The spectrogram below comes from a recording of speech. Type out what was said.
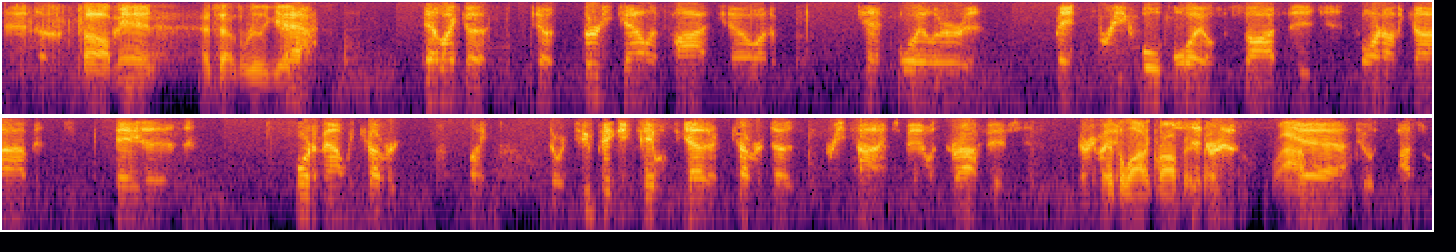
And uh, Oh man, that sounds really good. yeah, had like a you know thirty gallon pot, you know, on a jet boiler, and made three full boils with sausage and corn on the cob and potatoes, and poured them out. We covered like there were two picnic tables together, and covered those three times, man, with crawfish. Everybody That's a lot of crawfish, man. around. Wow. Yeah, it was awesome.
